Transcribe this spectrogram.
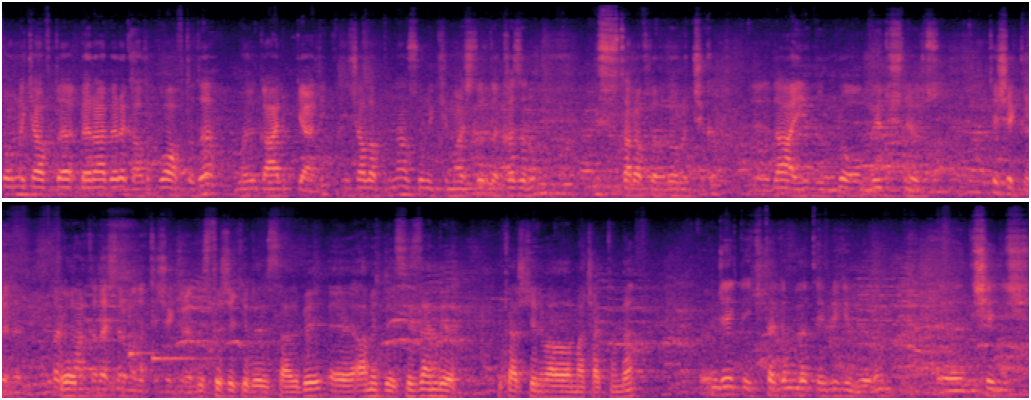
Sonraki hafta berabere kaldık. Bu hafta da galip geldik. İnşallah bundan sonraki maçları da kazanıp üst taraflara doğru çıkıp e, daha iyi durumda olmayı düşünüyoruz. Teşekkür ederim. Takım Evet. arkadaşlarıma da teşekkür ederim. Biz teşekkür ederiz Salih Bey. Ee, Ahmet Bey sizden de birkaç kelime alalım maç hakkında. Öncelikle iki takımı da tebrik ediyorum. Ee, dişe diş,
